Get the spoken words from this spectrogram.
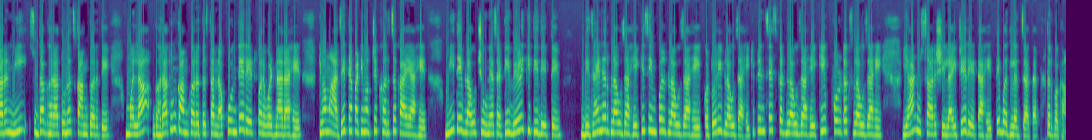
कारण मी सुद्धा घरातूनच काम करते. मला घरातून काम करत असताना कोणते रेट परवडणार आहेत? किंवा माझे त्या पाठीमागचे खर्च काय आहेत? मी ते ब्लाऊज शिवण्यासाठी वेळ किती देते? डिझायनर ब्लाऊज आहे की सिंपल ब्लाऊज आहे? कटोरी ब्लाऊज आहे की प्रिन्सेस कट ब्लाऊज आहे की फोर्टक्स ब्लाऊज आहे? यानुसार शिलाईचे रेट आहेत ते बदलत जातात. तर बघा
